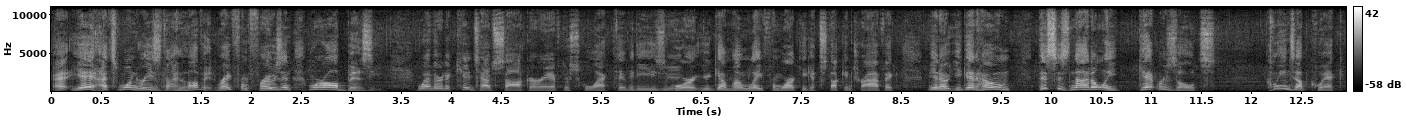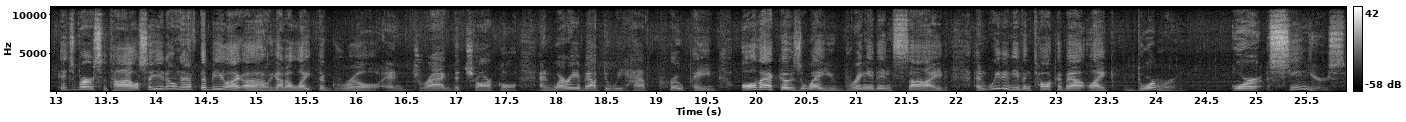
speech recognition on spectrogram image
Uh, yeah, that's one reason I love it. Right from Frozen, we're all busy. Whether the kids have soccer, after school activities, Mm-hmm. or you come home late from work, you get stuck in traffic. You know, you get home. This is not only get results, cleans up quick, it's versatile, so you don't have to be like, oh, we got to light the grill and drag the charcoal and worry about do we have propane. All that goes away. You bring it inside, and we didn't even talk about like dorm room or seniors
